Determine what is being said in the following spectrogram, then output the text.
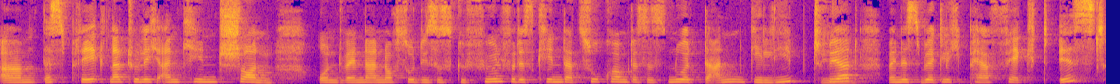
Ähm, das prägt natürlich ein Kind schon. Und wenn dann noch so dieses Gefühl für das Kind dazukommt, dass es nur dann geliebt wird, ja. wenn es wirklich perfekt ist.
